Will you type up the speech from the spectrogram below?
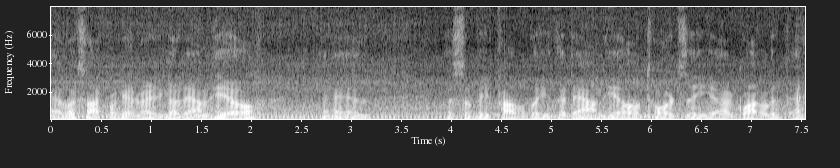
It looks like we're getting ready to go downhill, and this will be probably the downhill towards the uh, Guadalupe.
